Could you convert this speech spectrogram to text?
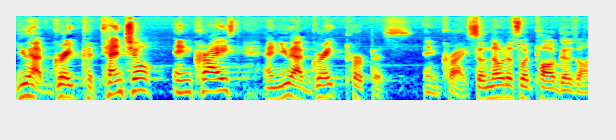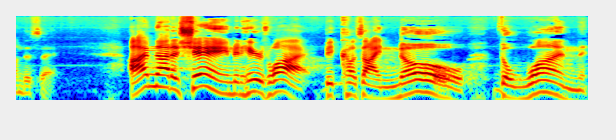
you have great potential in Christ and you have great purpose in Christ. So notice what Paul goes on to say. I'm not ashamed, and here's why because I know the one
